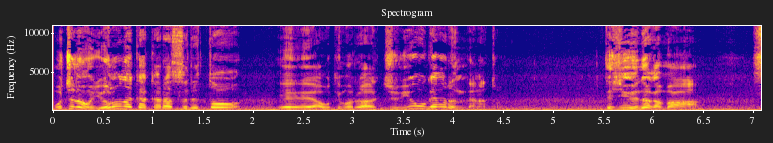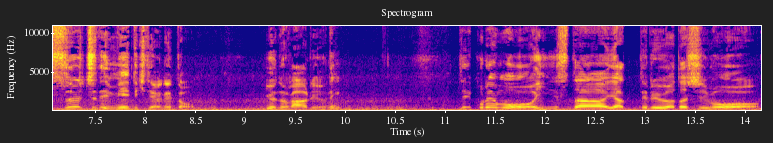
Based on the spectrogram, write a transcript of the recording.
もちろん世の中からすると、えー、青木丸は需要があるんだなと。っていうのがまあ、数値で見えてきたよね、というのがあるよね。で、これもうインスタやってる私も、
